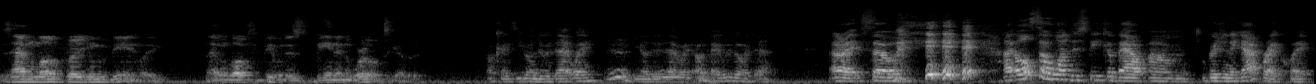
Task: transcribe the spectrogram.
Just having love for a human being, like having love for people just being in the world together. Okay, so you're gonna do it that way? Yeah. You're gonna do it that way. Okay, we go with that. All right, so I also wanted to speak about um, bridging the gap right quick.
